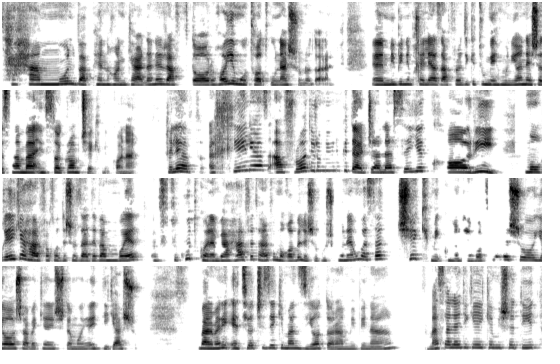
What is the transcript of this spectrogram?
تحمل و پنهان کردن رفتارهای معتادگونهشون رو دارن. می‌بینیم خیلی از افرادی که تو مهمونی ها نشستن و اینستاگرام چک می‌کنن. خیلی خیلی از افرادی رو می‌بینیم که در جلسه کاری موقعی که حرف خودش رو زده و باید سکوت کنه و حرف طرف مقابلش رو گوش کنه اون وسط چک می‌کنه واتساپش یا شبکه اجتماعی دیگه شو بنابراین اعتیاد چیزی که من زیاد دارم می‌بینم. مسئله دیگه ای که میشه دید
